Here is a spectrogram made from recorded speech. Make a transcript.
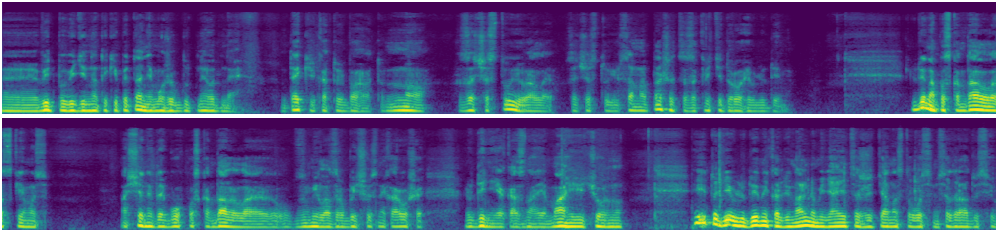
Е, Відповіді на такі питання може бути не одне. Декілька, то й багато. Но зачастую, але зачастую, саме перше це закриті дороги в людини. Людина поскандалила з кимось, а ще, не дай Бог, поскандалила, зуміла зробити щось нехороше людині, яка знає магію чорну. І тоді в людини кардинально міняється життя на 180 градусів.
